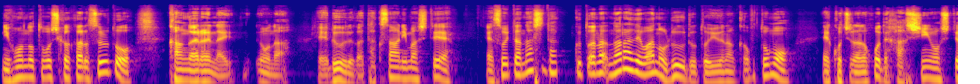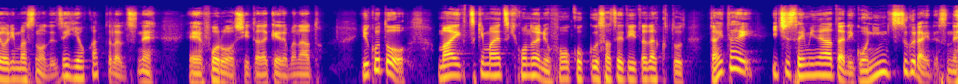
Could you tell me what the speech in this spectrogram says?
日本の投資家からすると考えられないようなルールがたくさんありまして、そういったナスダックとならではのルールというなんかこともこちらの方で発信をしておりますので、ぜひよかったらですね、フォローしていただければなということを毎月毎月このように報告させていただくと、大体1セミナーあたり5人ずつぐらいですね、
